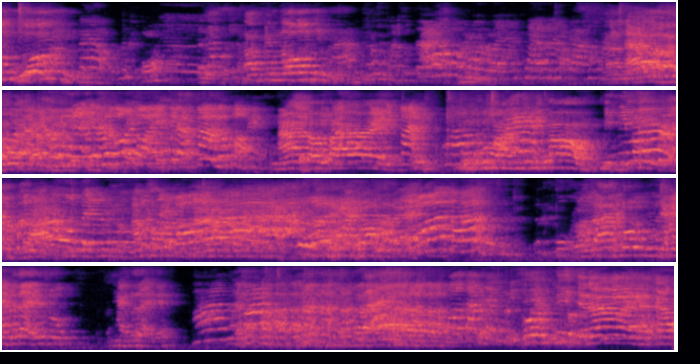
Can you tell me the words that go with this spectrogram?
งงงทำเป็นงงอ่า อ่าอ่าต่อไปทุกวันมินิมอลมินิมอล ของซาลูกใหญ่เท่าไหร่ลูกใหญ่เท่าไหร่เนี่ย คนที่จะได้นะครับ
